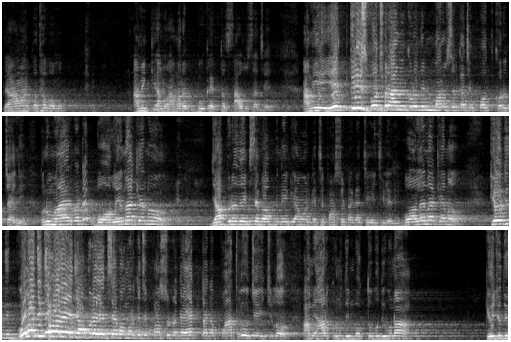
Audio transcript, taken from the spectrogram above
তা আমার কথা বলো, আমি কেন? আমার বুকে একটা সাহস আছে আমি এই একত্রিশ বছর আমি কোনোদিন মানুষের কাছে পথ খরচ চাইনি। কোনো মায়ের বেটা বলে না কেন? জাবরাজ এক সাহেব, আপনি নাকি আমার কাছে পাঁচশো টাকা চেয়েছিলেন? বলে না কেন? কেউ যদি বলে দিতে পারে যে আব্দুল রাজাক সাহেব আমার কাছে পাঁচশো টাকা, এক টাকা পাথেও চেয়েছিল। আমি আর কোনোদিন বক্তব্য দিব না। কেউ যদি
